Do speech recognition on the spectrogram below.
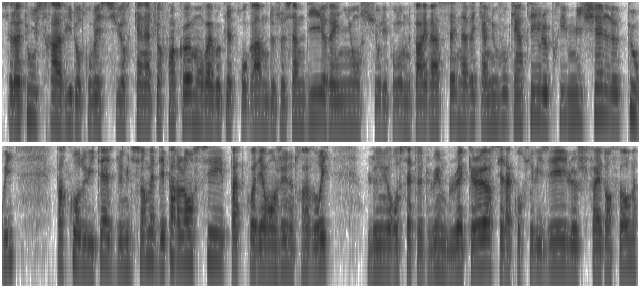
Salut à tous, ravi de retrouver sur canaltour.com. On va évoquer le programme de ce samedi, réunion sur les programmes de Paris-Vincennes avec un nouveau quintet, le prix Michel Toury. Parcours de vitesse 2100 mètres, départ lancé, pas de quoi déranger notre favori. Le numéro 7, Dream Breaker, c'est la course visée, le cheval est en forme.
